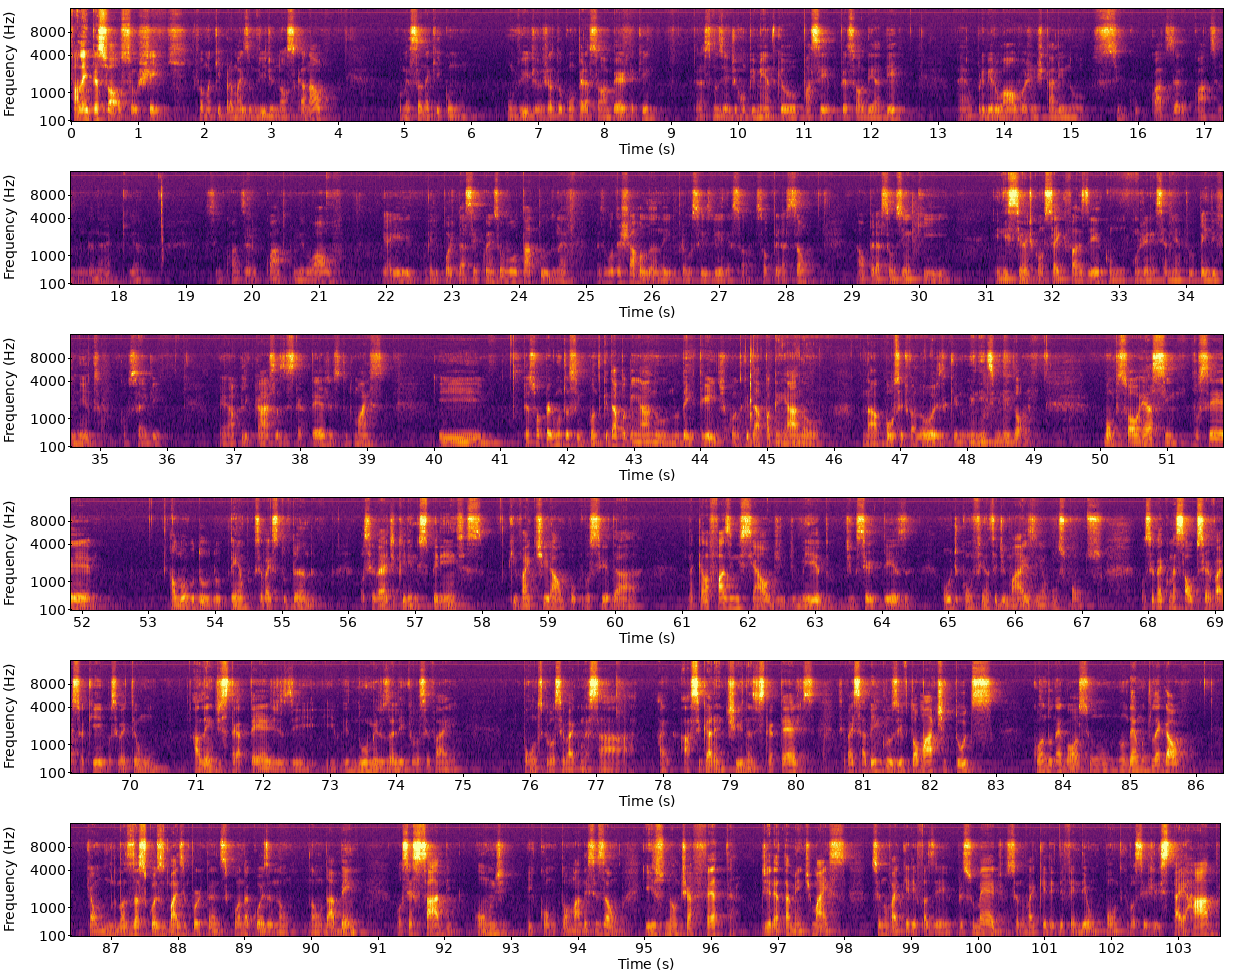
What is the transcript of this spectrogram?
Fala aí pessoal, sou o Sheik. Vamos aqui para mais um vídeo no nosso canal. Começando aqui com um vídeo, já estou com operação aberta aqui. Operaçãozinha de rompimento que eu passei para o pessoal DAD. Né? O primeiro alvo a gente está ali no 5404, se não me engano era aqui, ó. 5404, primeiro alvo. E aí ele pode dar sequência ou voltar tudo, né? Mas eu vou deixar rolando aí para vocês verem essa, essa operação. É uma operaçãozinha que iniciante consegue fazer com, com gerenciamento bem definido, consegue é, aplicar essas estratégias e tudo mais. E o pessoal pergunta assim, quanto que dá para ganhar no, no, day trade, quanto que dá para ganhar no, na bolsa de valores, aqui no mini índice mini dólar. Bom, pessoal, é assim, você ao longo do, do tempo que você vai estudando, você vai adquirindo experiências que vai tirar um pouco você da, daquela fase inicial de, de medo, de incerteza ou de confiança demais em alguns pontos. Você vai começar a observar isso aqui, você vai ter um, além de estratégias e, e, e números ali que você vai, pontos que você vai começar a, a se garantir nas estratégias, você vai saber inclusive tomar atitudes quando o negócio não, não der muito legal que é uma das coisas mais importantes. Quando a coisa não, não dá bem, você sabe onde e como tomar decisão. E isso não te afeta diretamente mais. Você não vai querer fazer preço médio, você não vai querer defender um ponto que você está errado.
